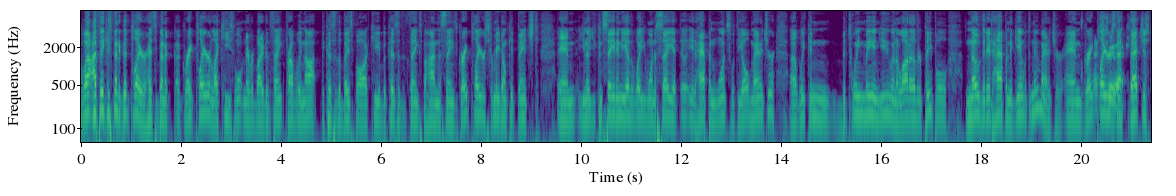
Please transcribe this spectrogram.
Well, I think he's been a good player. Has he been a, a, great player like he's wanting everybody to think? Probably not because of the baseball IQ, because of the things behind the scenes. Great players for me don't get benched. And, you know, you can say it any other way you want to say it. It happened once with the old manager. Uh, we can, between me and you and a lot of other people, know that it happened again with the new manager. And great That's players true, that, actually. that just,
